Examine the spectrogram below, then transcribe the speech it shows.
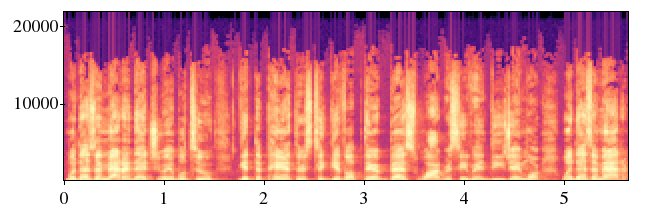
What does it matter that you're able to get the Panthers to give up their best wide receiver in DJ Moore? What does it matter?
